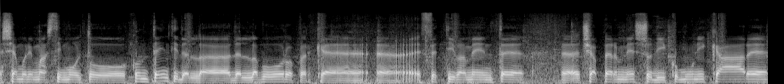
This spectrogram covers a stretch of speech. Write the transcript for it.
siamo rimasti molto contenti del, del lavoro perché eh, effettivamente eh, ci ha permesso di comunicare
